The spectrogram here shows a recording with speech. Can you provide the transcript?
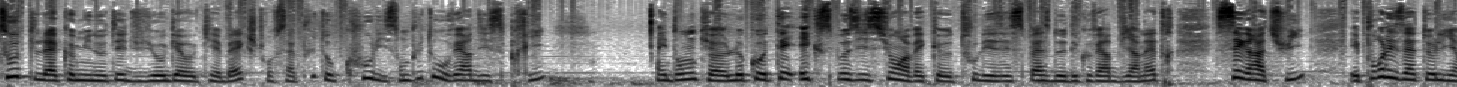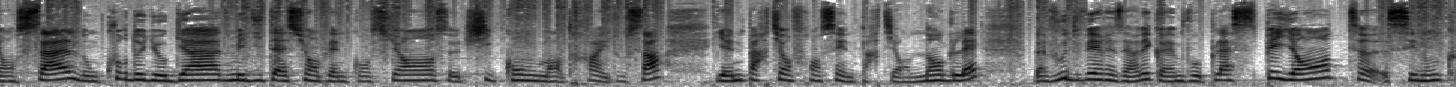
toute la communauté du yoga au Québec. Je trouve ça plutôt cool. Ils sont plutôt ouverts d'esprit. Et donc euh, le côté exposition avec euh, tous les espaces de découverte bien-être, c'est gratuit. Et pour les ateliers en salle, donc cours de yoga, méditation en pleine conscience, qigong, mantra et tout ça, il y a une partie en français et une partie en anglais. Bah, vous devez réserver quand même vos places payantes. C'est donc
